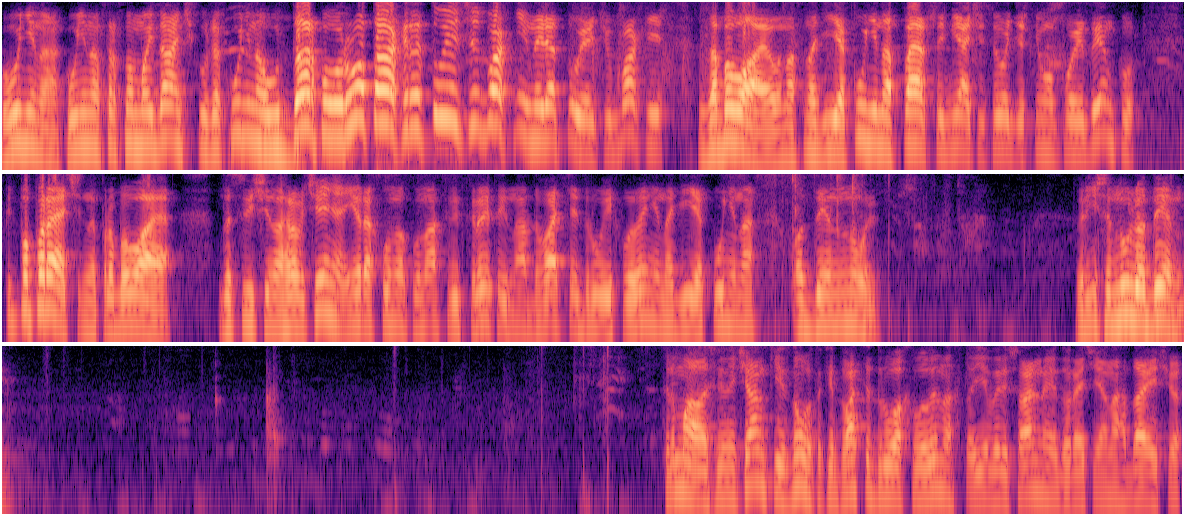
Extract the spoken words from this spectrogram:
Куніна. Куніна в штрафному майданчику. Вже Куніна. Удар по воротах. Рятує Чубак. Ні, не рятує Чубак і забиває. У нас Надія Куніна. Перший м'яч у сьогоднішньому поєдинку. Під поперечини пробиває досвідчена гравчиня. І рахунок у нас відкритий на 22-й хвилині. Надія Куніна 1-0. Верніше 0-1. Тримались вінничанки, і знову таки 22 хвилина стає вирішальною. До речі, я нагадаю, що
